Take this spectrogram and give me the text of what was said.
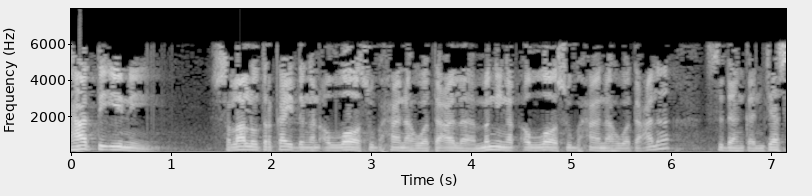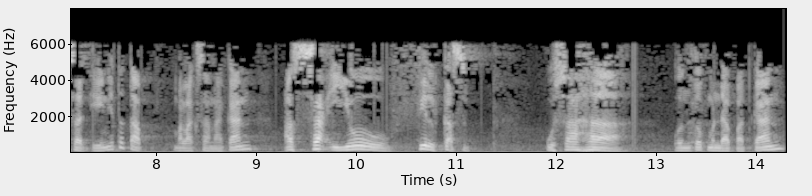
hati ini selalu terkait dengan Allah Subhanahu wa taala mengingat Allah Subhanahu wa taala sedangkan jasad ini tetap melaksanakan as-sa'yu fil kasb. Usaha untuk mendapatkan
